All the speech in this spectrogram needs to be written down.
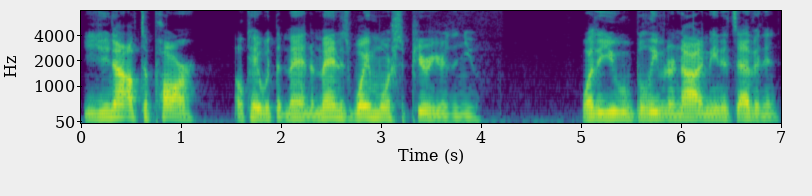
you're not up to par, okay, with the man. The man is way more superior than you. Whether you believe it or not, I mean, it's evident.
